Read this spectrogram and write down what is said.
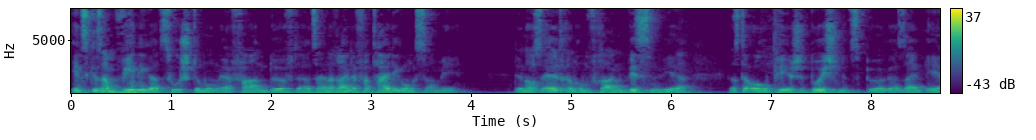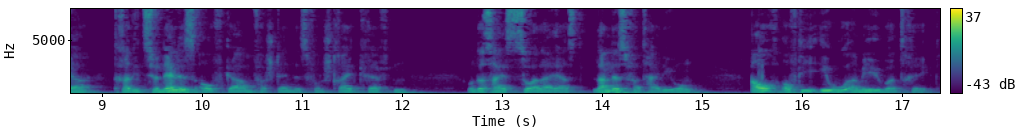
insgesamt weniger Zustimmung erfahren dürfte als eine reine Verteidigungsarmee. Denn aus älteren Umfragen wissen wir, dass der europäische Durchschnittsbürger sein eher traditionelles Aufgabenverständnis von Streitkräften, und das heißt zuallererst Landesverteidigung, auch auf die EU-Armee überträgt.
